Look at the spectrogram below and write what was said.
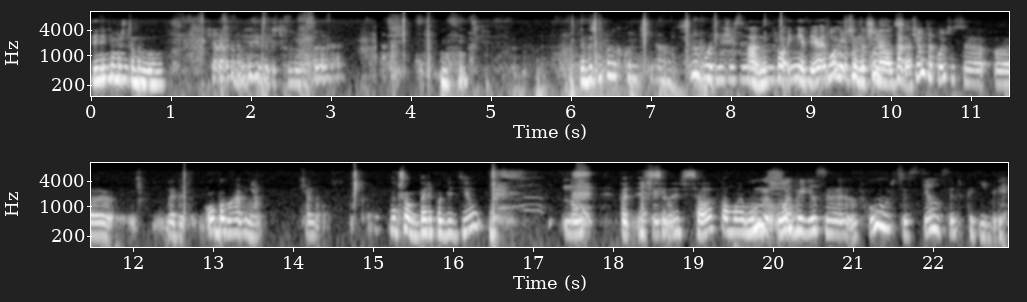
Я не помню, что там было. Сейчас. Я даже не помню, как он начинался. Ну вот, я сейчас... А, ну по- нет, я помню, как он начинался. Так, чем закончился э, этот. Кубок огня? Чем закончился? Ну что, Гарри победил, Ну, и А все, по-моему. он, всё. он появился в Хогвартсе с телом Седрика Дигори.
